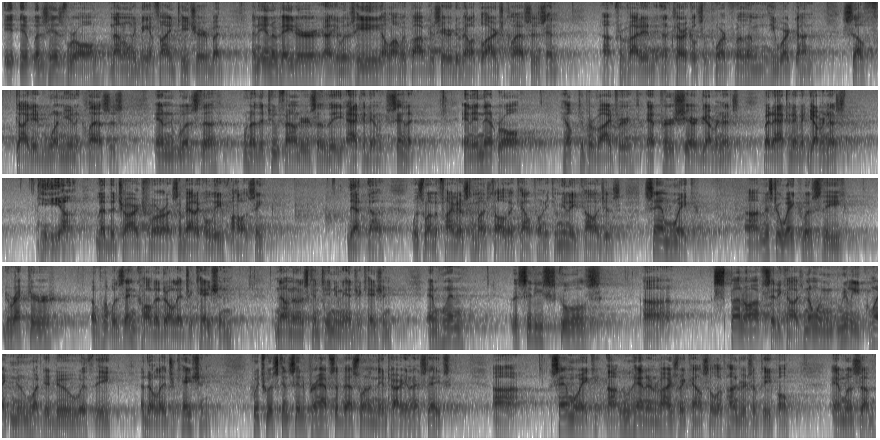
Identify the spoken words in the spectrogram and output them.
it, it, was his role, not only being a fine teacher, but an innovator. Uh, it was he, along with Bob Kassir, developed large classes and uh, provided uh, clerical support for them. He worked on self-guided one-unit classes and was the, one of the two founders of the Academic Senate. And in that role, helped to provide for, at first, shared governance, but academic governance. He uh, led the charge for a sabbatical leave policy that uh, was one of the finest amongst all the California community colleges. Sam Wake. Uh, Mr. Wake was the director of what was then called adult education, now known as continuing education. And when the city schools uh, spun off City College, no one really quite knew what to do with the adult education which was considered perhaps the best one in the entire United States. Uh, Sam Wake, uh, who had an advisory council of hundreds of people and was um,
